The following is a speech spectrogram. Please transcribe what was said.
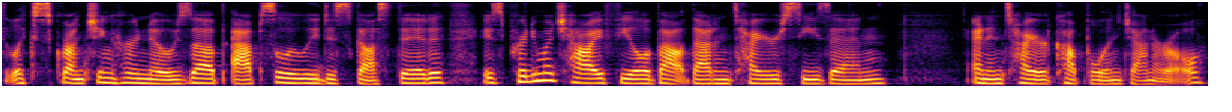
like scrunching her nose up, absolutely disgusted, is pretty much how I feel about that entire season and entire couple in general.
